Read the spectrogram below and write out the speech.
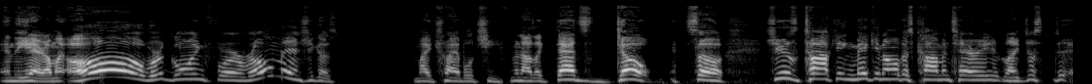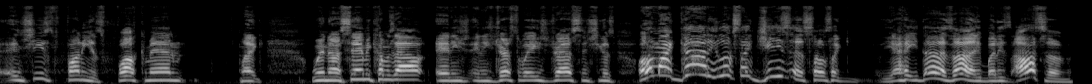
in the air. I'm like, oh, we're going for a Roman. She goes, my tribal chief. And I was like, that's dope. So she was talking, making all this commentary, like just, and she's funny as fuck, man. Like when uh, Sami comes out and he's and he's dressed the way he's dressed, and she goes, "Oh my God, he looks like Jesus." I was like, "Yeah, he does, huh? But he's awesome."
